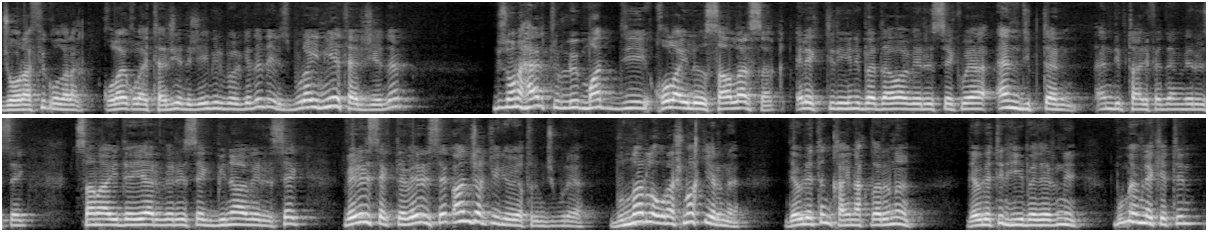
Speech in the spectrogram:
coğrafik olarak kolay kolay tercih edeceği bir bölgede değiliz. Burayı niye tercih eder? Biz ona her türlü maddi kolaylığı sağlarsak, elektriğini bedava verirsek veya en dipten, en dip tarifeden verirsek, sanayide yer verirsek, bina verirsek, verirsek de verirsek ancak geliyor yatırımcı buraya. Bunlarla uğraşmak yerine devletin kaynaklarını, devletin hibelerini bu memleketin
